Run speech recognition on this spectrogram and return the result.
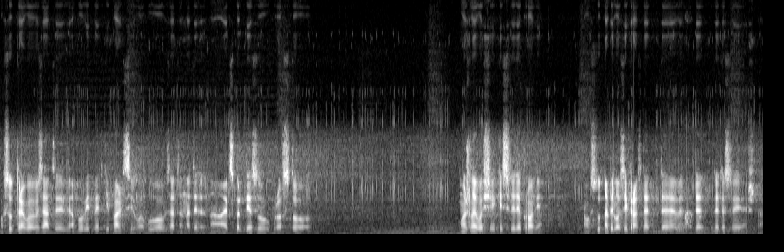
Ось тут треба взяти або відбитки пальців, або взяти на, на експертизу просто. Можливо, ще якісь сліди крові. Ось тут на підлозі якраз де, де, де, де ти стоїш, так.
